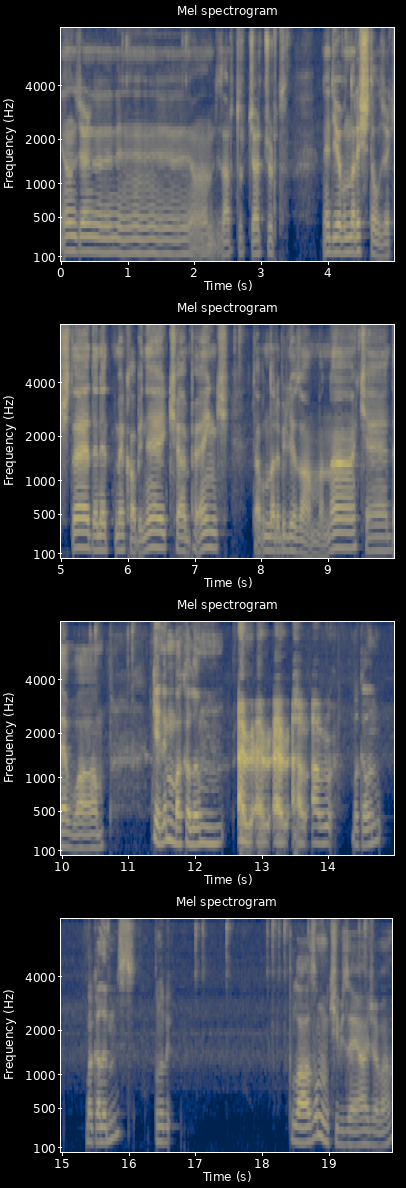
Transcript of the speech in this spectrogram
yalnızca Zarturt Carçurt. Ne diyor bunlar eşit olacak işte. Denetme kabini, kepenk. Da bunları biliyoruz amına. Ke devam. Gelin bakalım. Av, av, av, av, av. Bakalım. Bakalım. Bunu bir... Bu lazım mı ki bize ya acaba?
